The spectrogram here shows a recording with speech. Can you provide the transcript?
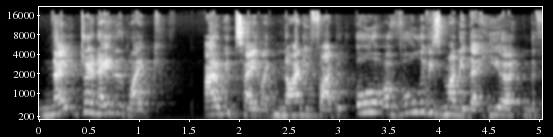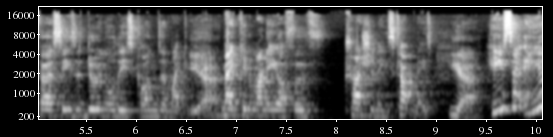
Nate donated like I would say like ninety five, but all of all of his money that he earned in the first season doing all these cons and like Yeah. making money off of trashing these companies. yeah, He said he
